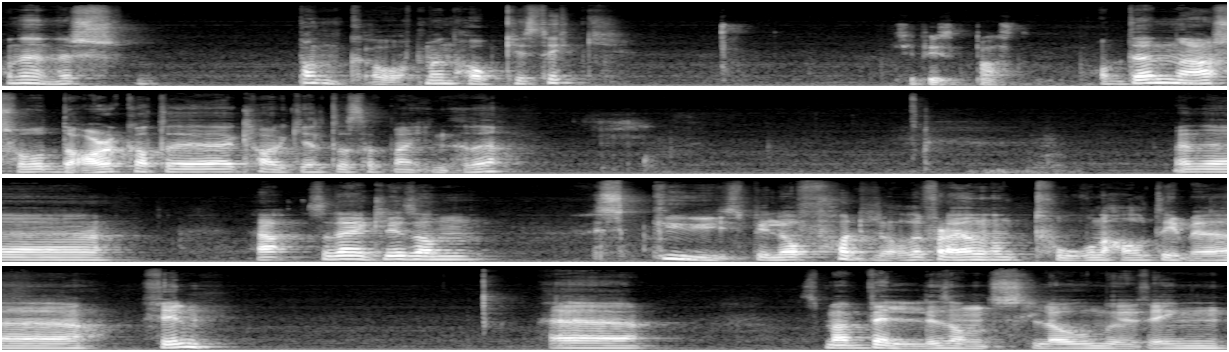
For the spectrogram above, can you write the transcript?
han ene banka henne opp med en hockeystick. Typisk past. Og den er så dark at jeg klarer ikke helt å sette meg inn i det. Men eh, Ja, så det er egentlig sånn skuespill og forholdet, for det er jo en sånn to og en halv time film. Eh, som er veldig sånn slow moving.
